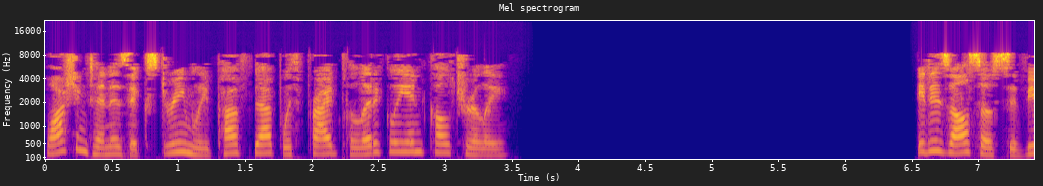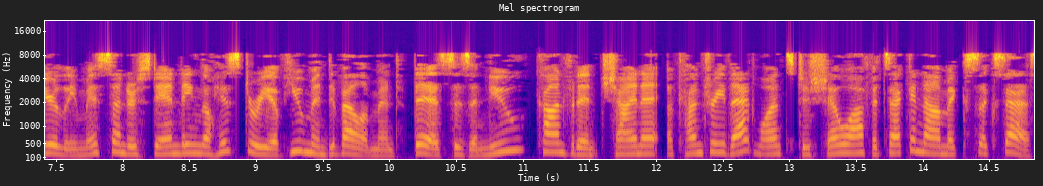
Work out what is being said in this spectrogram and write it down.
Washington is extremely puffed up with pride politically and culturally. It is also severely misunderstanding the history of human development. This is a new, confident China, a country that wants to show off its economic success.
